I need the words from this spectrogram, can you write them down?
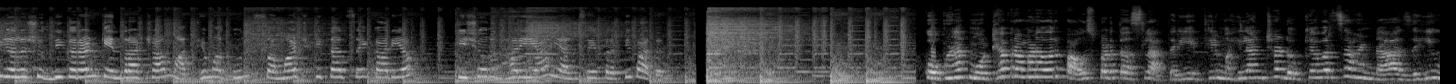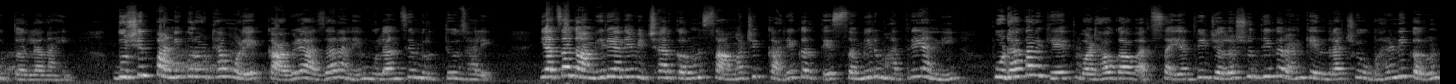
जलशुद्धीकरण केंद्राच्या माध्यमातून समाजहिताचे कार्य किशोर धारिया यांचे प्रतिपादन. कोकणात मोठ्या प्रमाणावर पाऊस पडत असला तरी येथील महिलांच्या डोक्यावरचा हंडा आजही उतरला नाही. दूषित पाणी पुरवठ्यामुळे कावीळ आजाराने मुलांचे मृत्यू झाले. याचा गांभीर्याने विचार करून सामाजिक कार्यकर्ते समीर म्हात्रे यांनी पुढाकार घेत वढाव गावात सह्याद्री जलशुद्धीकरण केंद्राची उभारणी करून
